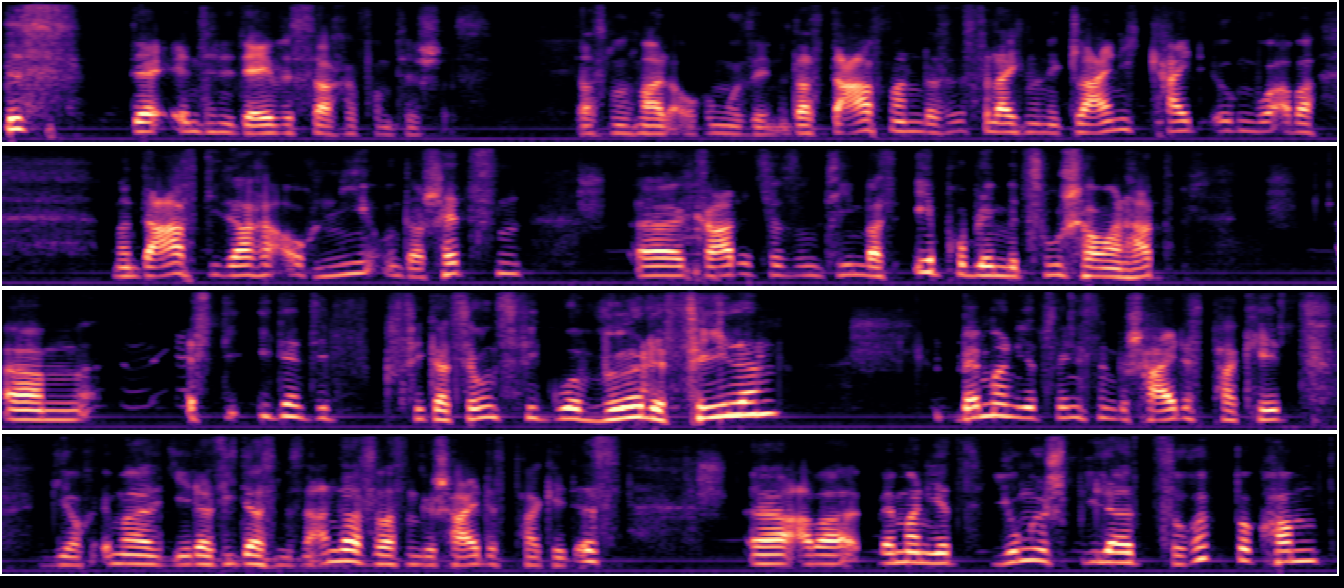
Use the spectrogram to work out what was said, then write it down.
bis der Anthony Davis-Sache vom Tisch ist. Das muss man halt auch irgendwo sehen. Und das darf man, das ist vielleicht nur eine Kleinigkeit irgendwo, aber man darf die Sache auch nie unterschätzen, äh, gerade für so ein Team, was eh Probleme mit Zuschauern hat. Ähm, es, die Identifikationsfigur würde fehlen, wenn man jetzt wenigstens ein gescheites Paket, wie auch immer, jeder sieht das ein bisschen anders, was ein gescheites Paket ist, äh, aber wenn man jetzt junge Spieler zurückbekommt,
